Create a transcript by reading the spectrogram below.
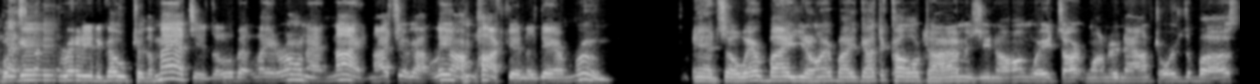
we're getting ready to go to the matches a little bit later on that night, and I still got Leon locked in the damn room. And so everybody, you know, everybody got the call time, as you know, and we start wandering down towards the bus,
